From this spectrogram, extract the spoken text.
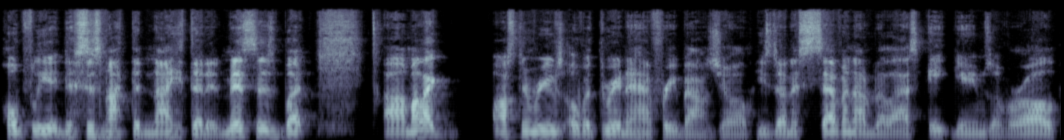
Hopefully, this is not the night that it misses, but um, I like Austin Reaves over three and a half rebounds, y'all. He's done a seven out of the last eight games overall.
